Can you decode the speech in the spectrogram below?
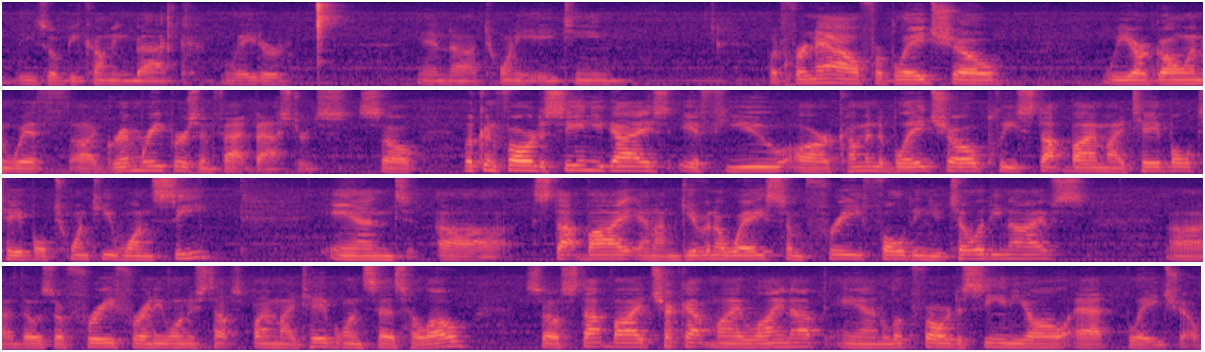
these will be coming back later in uh, 2018. But for now, for Blade Show, we are going with uh, Grim Reapers and Fat Bastards. So looking forward to seeing you guys. If you are coming to Blade Show, please stop by my table, table 21C, and uh, stop by and I'm giving away some free folding utility knives. Uh, those are free for anyone who stops by my table and says hello. So stop by, check out my lineup, and look forward to seeing you all at Blade Show.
